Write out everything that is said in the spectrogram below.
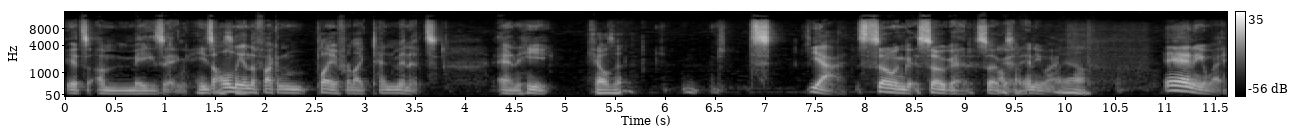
It's amazing. He's only in the fucking play for like 10 minutes and he Kills it. Yeah, so so good, so Awesome. good. Anyway. Yeah. Anyway,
